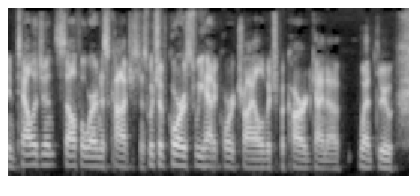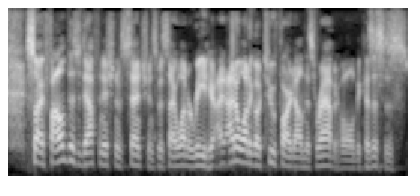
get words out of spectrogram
intelligence, self awareness, consciousness, which of course we had a court trial, which Picard kind of went through. So I found this definition of sentience, which I want to read here. I, I don't want to go too far down this rabbit hole because this is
